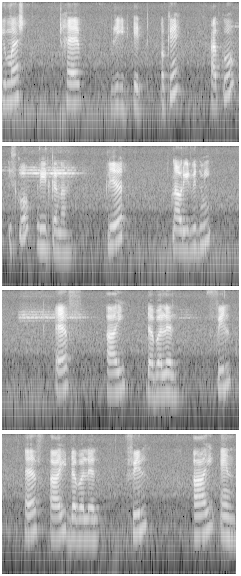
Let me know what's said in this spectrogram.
you must have read it okay आपको इसको रीड करना है. Clear now read with me F I double L fill F I double L fill I N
